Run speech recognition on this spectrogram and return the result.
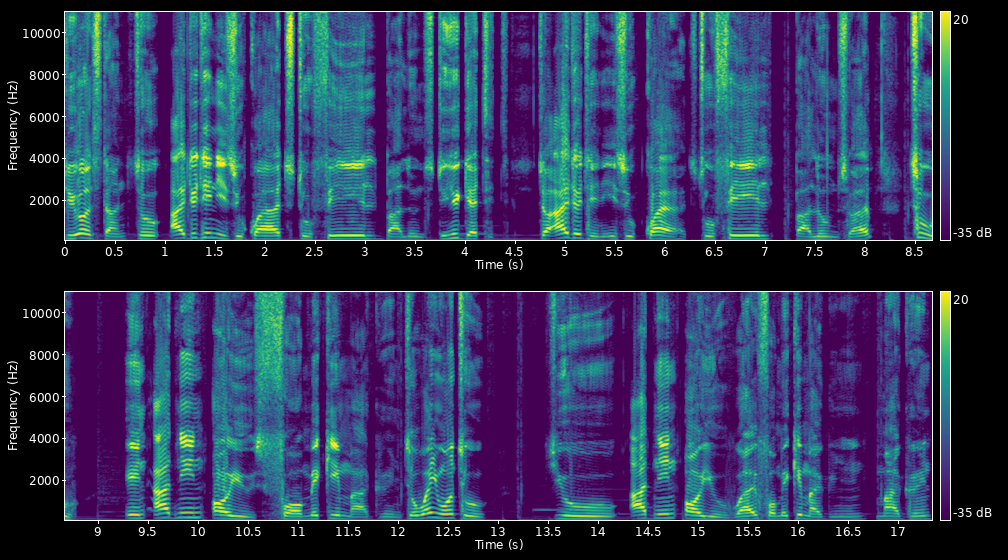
do you understand? So hydrogen is required to fill balloons. Do you get it? So hydrogen is required to fill balloons right? Two in adding oils for making margarine. So when you want to you adding oil right for making margarine margarine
